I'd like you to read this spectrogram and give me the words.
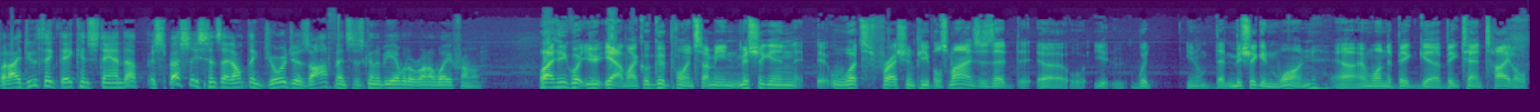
But I do think they can stand up, especially since I don't think Georgia's offense is going to be able to run away from them. Well, I think what you're, yeah, Michael, good points. I mean, Michigan. What's fresh in people's minds is that uh, you, what you know that Michigan won uh, and won the Big uh, Big Ten title,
